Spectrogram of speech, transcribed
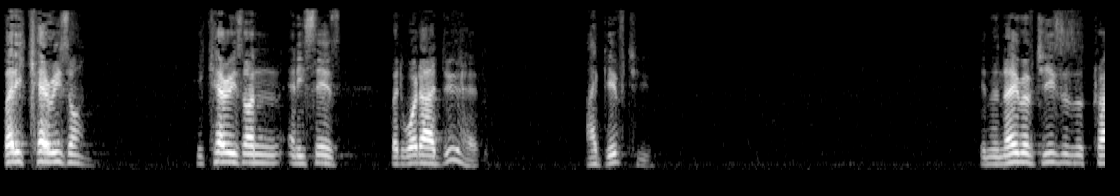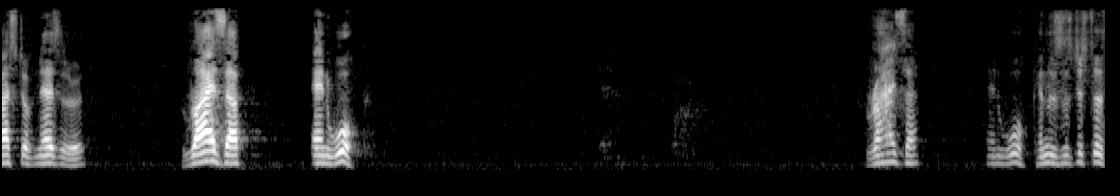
But he carries on. He carries on and he says, But what I do have, I give to you. In the name of Jesus Christ of Nazareth, rise up and walk. Rise up and walk. And this is just a,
